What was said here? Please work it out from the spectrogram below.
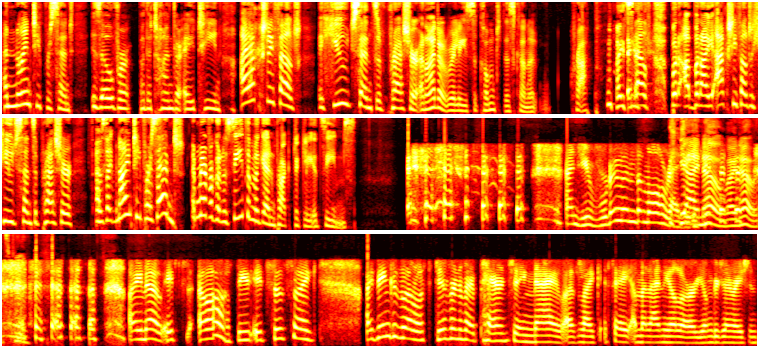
and 90% is over by the time they're 18. I actually felt a huge sense of pressure, and I don't really succumb to this kind of crap myself, but uh, but I actually felt a huge sense of pressure. I was like 90%. I'm never going to see them again practically it seems. and you've ruined them already. Yeah, I know, I know, it's true. I know. It's oh, it's just like I think as well. What's different about parenting now, as like say a millennial or a younger generation,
